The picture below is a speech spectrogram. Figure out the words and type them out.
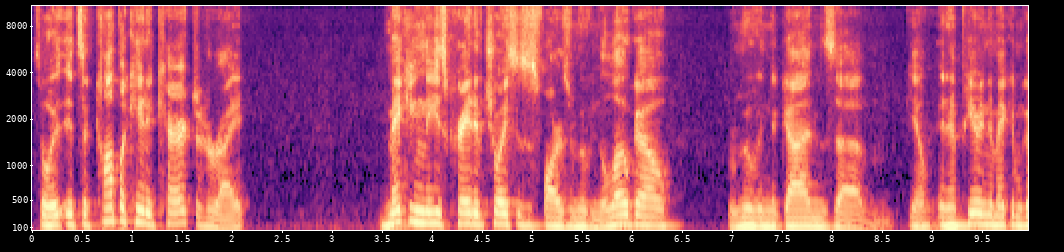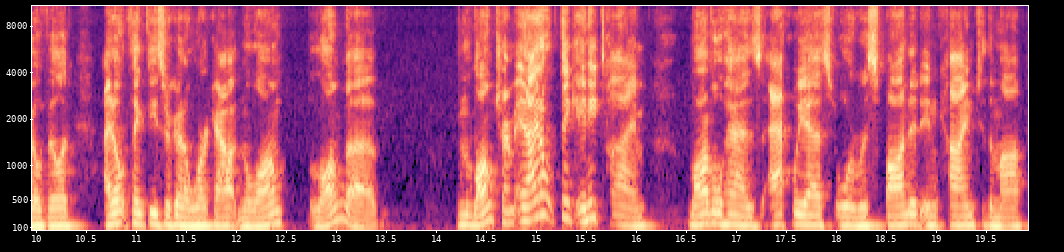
So it's a complicated character to write. Making these creative choices as far as removing the logo, removing the guns, um, you know, and appearing to make him go villain. I don't think these are going to work out in the long, long, uh, in the long term. And I don't think any time Marvel has acquiesced or responded in kind to the mob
